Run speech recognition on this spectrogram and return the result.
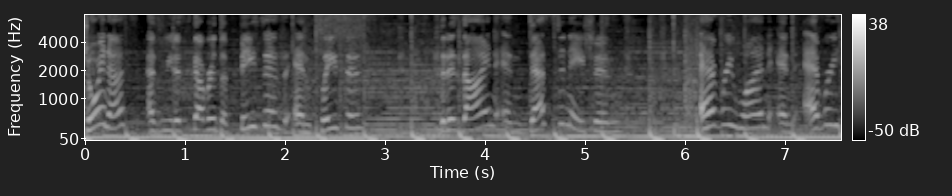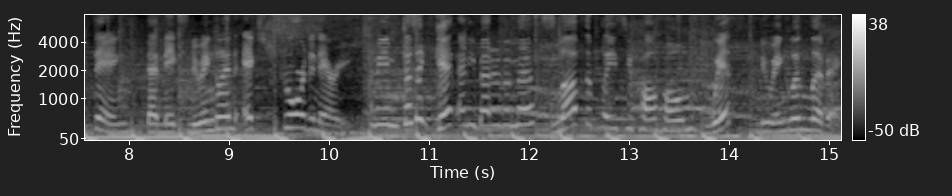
Join us as we discover the faces and places, the design and destinations, everyone and everything that makes New England extraordinary. I mean, does it get any better than this? Love the place you call home with New England Living.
